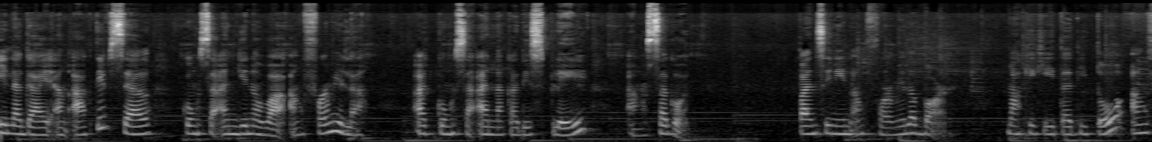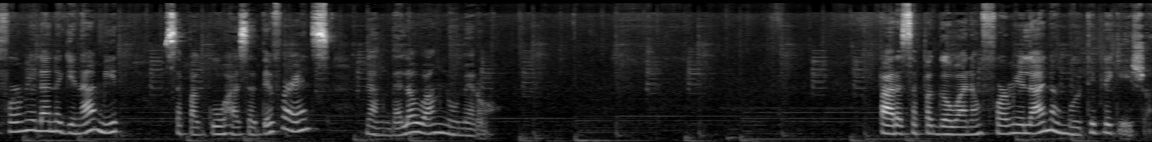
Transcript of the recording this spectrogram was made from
Ilagay ang active cell kung saan ginawa ang formula at kung saan nakadisplay ang sagot. Pansinin ang formula bar. Makikita dito ang formula na ginamit sa pagkuha sa difference ng dalawang numero. Para sa paggawa ng formula ng multiplication,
